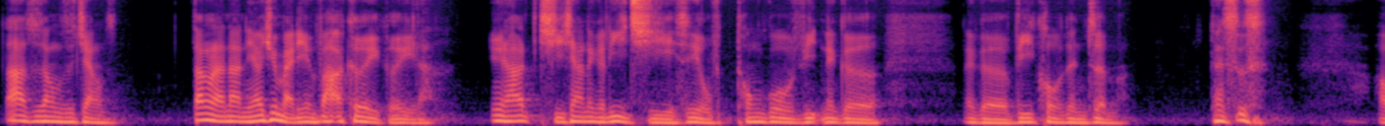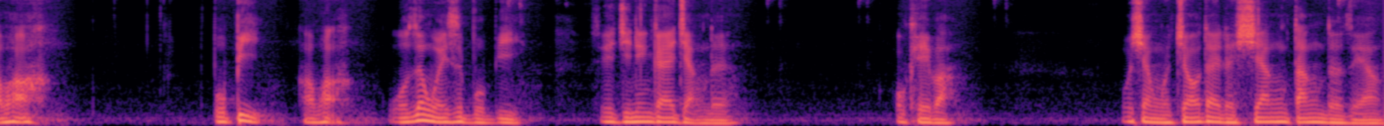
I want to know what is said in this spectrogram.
大致上是这样子。当然了，你要去买联发科也可以啦，因为它旗下那个利奇也是有通过 V 那个那个 VCO 认证嘛。但是，好不好？不必，好不好？我认为是不必。所以今天该讲的，OK 吧？我想我交代的相当的怎样，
